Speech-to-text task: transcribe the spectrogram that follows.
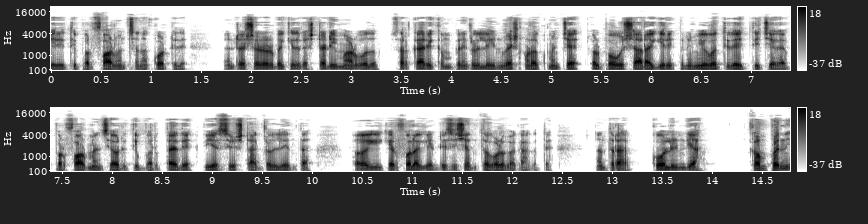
ಈ ರೀತಿ ಪರ್ಫಾರ್ಮೆನ್ಸ್ ಅನ್ನ ಕೊಟ್ಟಿದೆ. ಇಂಟ್ರೆಸ್ಟ್ ಬೇಕಿದ್ರೆ ಸ್ಟಡಿ ಮಾಡಬಹುದು ಸರ್ಕಾರಿ ಕಂಪನಿಗಳಲ್ಲಿ ಇನ್ವೆಸ್ಟ್ ಮಾಡೋಕೆ ಮುಂಚೆ ಸ್ವಲ್ಪ ಹುಷಾರಾಗಿರಿ. ನಿಮಗೆ ಗೊತ್ತಿದೆ ಇತ್ತೀಚೆಗೆ ಪರ್ಫಾರ್ಮೆನ್ಸ್ ಯಾವ ರೀತಿ ಬರ್ತಾ ಇದೆ ಪಿ ಎಸ್ ಸಿ ಸ್ಟಾಕ್ಗಳಲ್ಲಿ ಅಂತ. ಹಾಗಾಗಿ ಕೇರ್ಫುಲ್ ಆಗಿ ಡಿಸಿಷನ್ ತಗೊಳ್ಬೇಕಾಗುತ್ತೆ. ನಂತರ ಕೋಲ್ ಇಂಡಿಯಾ ಕಂಪನಿ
